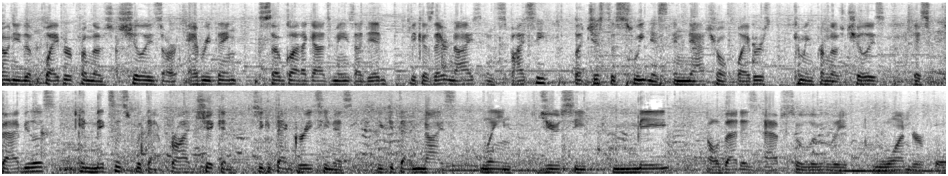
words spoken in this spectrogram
telling you, the flavor from those chilies are everything. So glad I got as many as I did because they're nice and spicy, but just the sweetness and natural flavors coming from those chilies is fabulous. It mixes with that fried chicken, so you get that greasiness, you get that nice, lean, juicy meat. Oh, that is absolutely wonderful.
